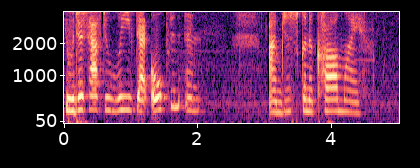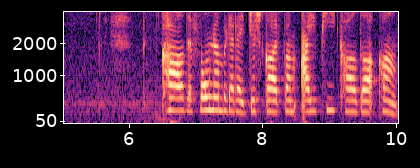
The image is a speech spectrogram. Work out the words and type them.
You would just have to leave that open and I'm just gonna call my call the phone number that I just got from ipkall.com.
